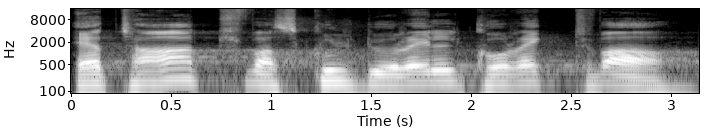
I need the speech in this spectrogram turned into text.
Er tat, was kulturell korrekt war.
